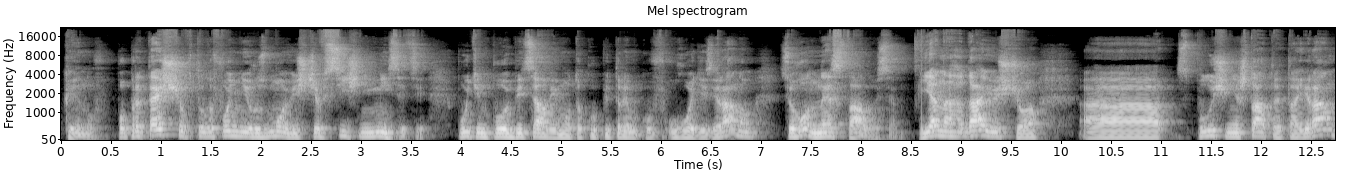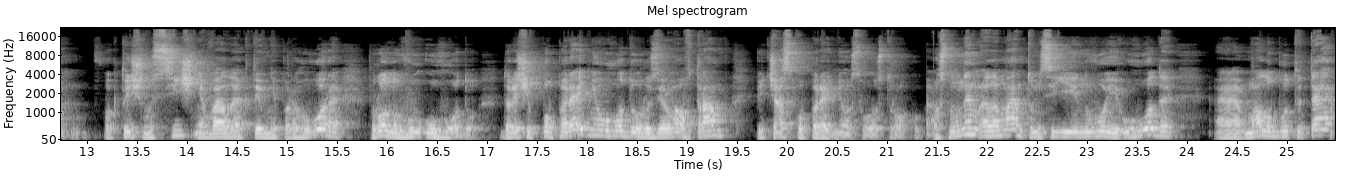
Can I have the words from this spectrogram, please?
кинув. Попри те, що в телефонній розмові ще в січні місяці Путін пообіцяв йому таку підтримку в угоді з Іраном, цього не сталося. Я нагадаю, що е, Сполучені Штати та Іран фактично з січня вели активні переговори про нову угоду. До речі, попередню угоду розірвав Трамп під час попереднього свого строку. Основним елементом цієї нової угоди е, мало бути те,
